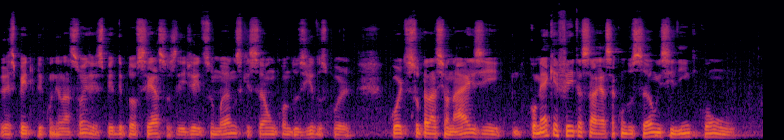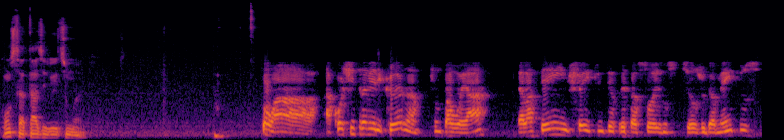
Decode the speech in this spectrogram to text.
a respeito de condenações, a respeito de processos de direitos humanos que são conduzidos por cortes supranacionais e como é que é feita essa, essa condução, esse link com, com os tratados de direitos humanos? Bom, a, a Corte Interamericana, junto à OEA, ela tem feito interpretações nos seus julgamentos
